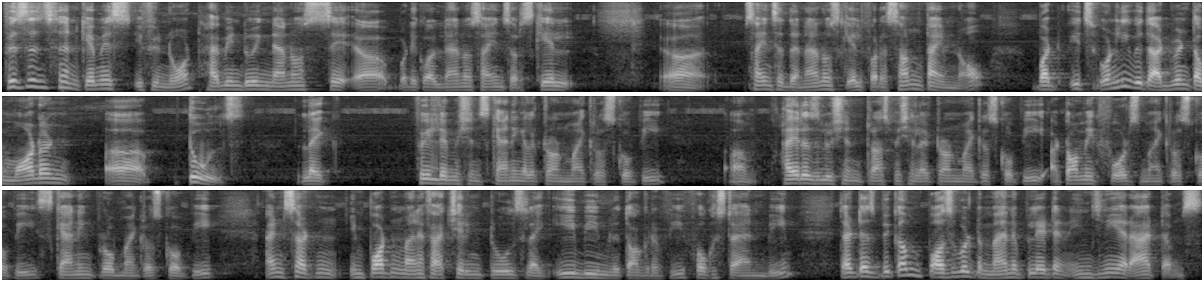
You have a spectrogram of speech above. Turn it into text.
Physicists and chemists if you note have been doing nano say, uh, what you call nanoscience or scale uh, science at the nanoscale for some time now, but it is only with the advent of modern uh, tools like field emission scanning electron microscopy, um, high resolution transmission electron microscopy, atomic force microscopy, scanning probe microscopy and certain important manufacturing tools like e-beam lithography, focused ion beam that has become possible to manipulate and engineer atoms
